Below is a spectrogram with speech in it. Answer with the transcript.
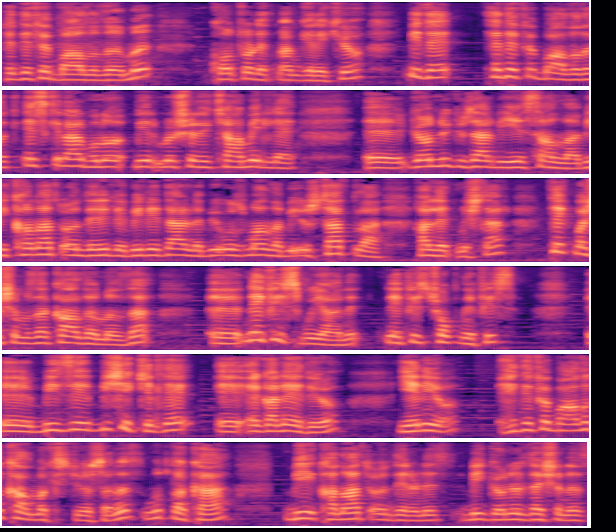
hedefe bağlılığımı kontrol etmem gerekiyor. Bir de hedefe bağlılık. Eskiler bunu bir mürşidi kamille, e, gönlü güzel bir insanla, bir kanat önderiyle, bir liderle, bir uzmanla, bir üstadla halletmişler. Tek başımıza kaldığımızda e, nefis bu yani. Nefis çok nefis. E, bizi bir şekilde e, egale ediyor, yeniyor hedefe bağlı kalmak istiyorsanız mutlaka bir kanaat önderiniz, bir gönüldaşınız,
